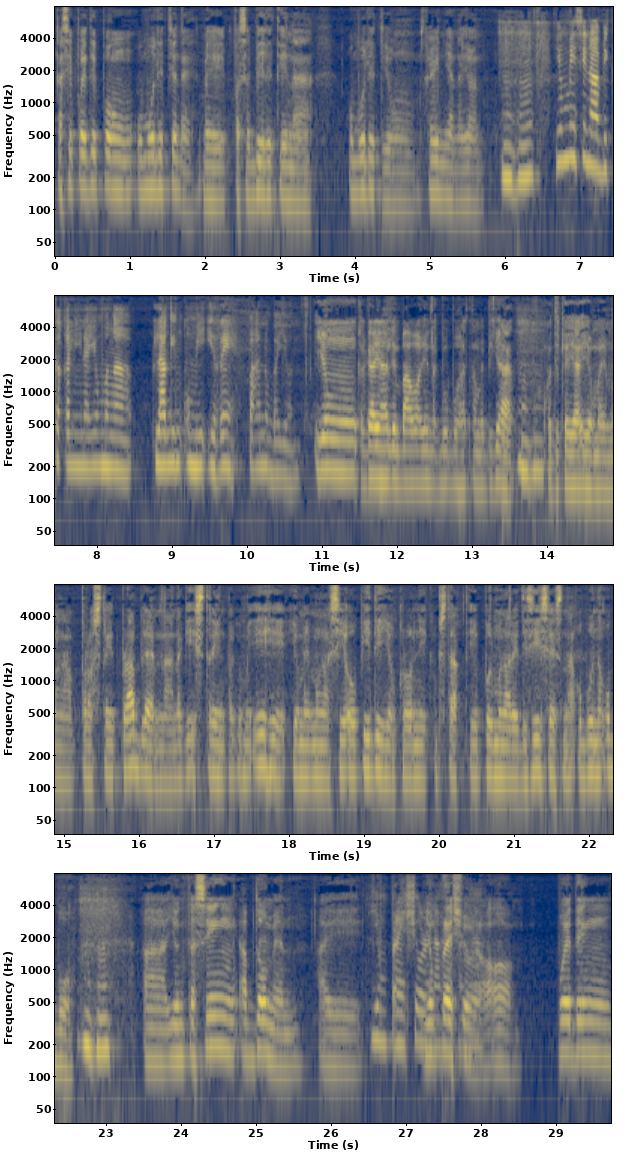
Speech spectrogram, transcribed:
Kasi pwede pong umulit yun eh. May possibility na umulit yung hernia na yon. Mhm. Yung may sinabi ka kanina, yung mga laging umiire, paano ba yon? Yung kagaya halimbawa yung nagbubuhat ng mabigat o di kaya yung may mga prostate problem na nag strain pag umiihi, yung may mga COPD, yung chronic obstructive pulmonary diseases na ubo ng ubo. Ah, yun kasing abdomen ay Yung pressure yung pressure, kanya. oo. Pwedeng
